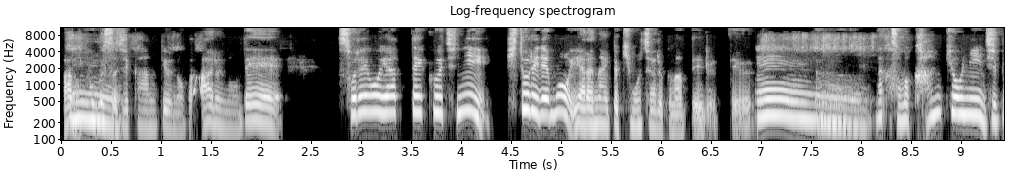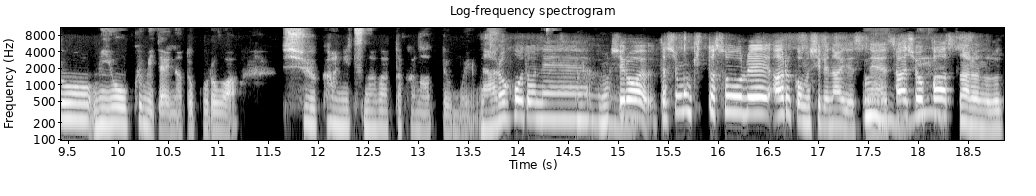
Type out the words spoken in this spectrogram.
あの、うんほぐす時間っていうのがあるので、それをやっていくうちに一人でもやらないと気持ち悪くなっているっていう。うん。うんなんかその環境に自分を身を置くみたいなところは習慣につながったかなって思います。なるほどね。うん面白い。私もきっとそれあるかもしれないですね。うん最初パーソナルの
